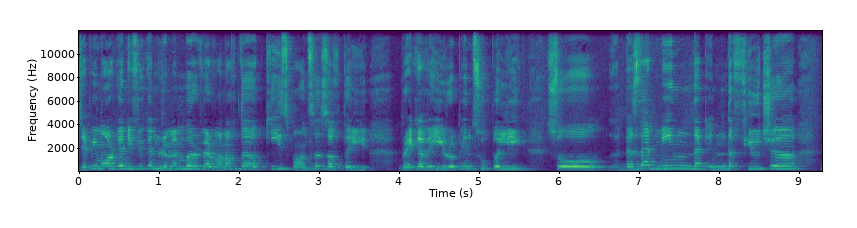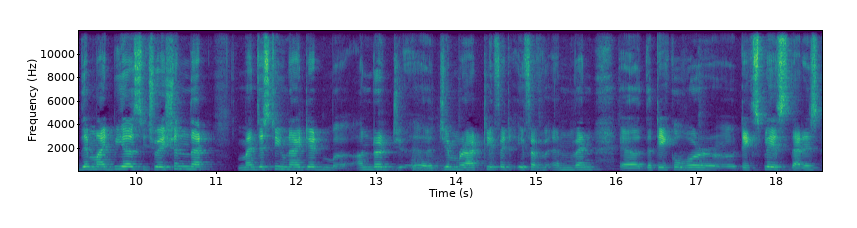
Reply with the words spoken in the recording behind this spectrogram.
JP Morgan, if you can remember, were one of the key sponsors of the breakaway European Super League. So, does that mean that in the future there might be a situation that Manchester United uh, under uh, Jim Ratcliffe, if and when uh, the takeover uh, takes place, that is,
